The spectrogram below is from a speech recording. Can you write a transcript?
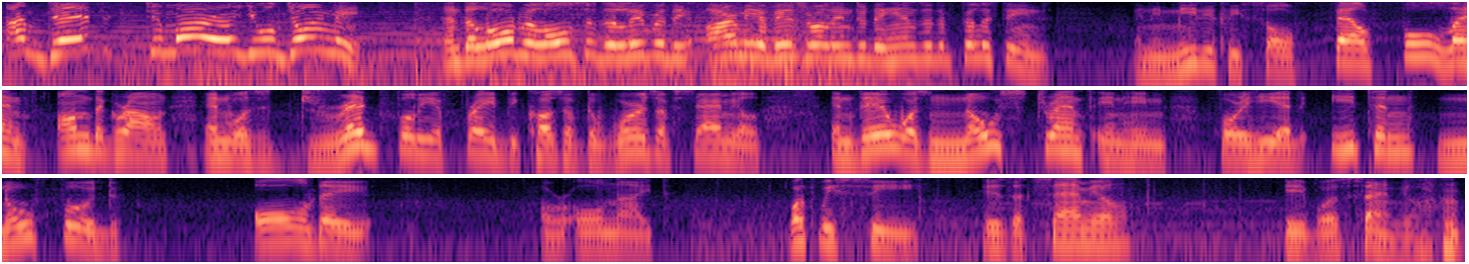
I'm dead. Tomorrow you will join me. And the Lord will also deliver the army of Israel into the hands of the Philistines. And immediately Saul fell full length on the ground and was dreadfully afraid because of the words of Samuel. And there was no strength in him, for he had eaten no food all day or all night. What we see is that Samuel, it was Samuel,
